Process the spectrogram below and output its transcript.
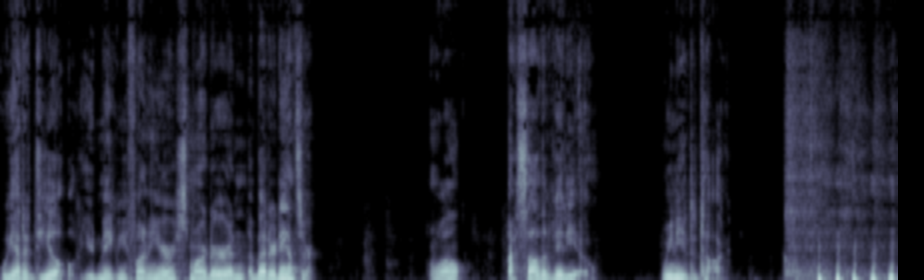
we had a deal. You'd make me funnier, smarter, and a better dancer. Well, I saw the video. We need to talk.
